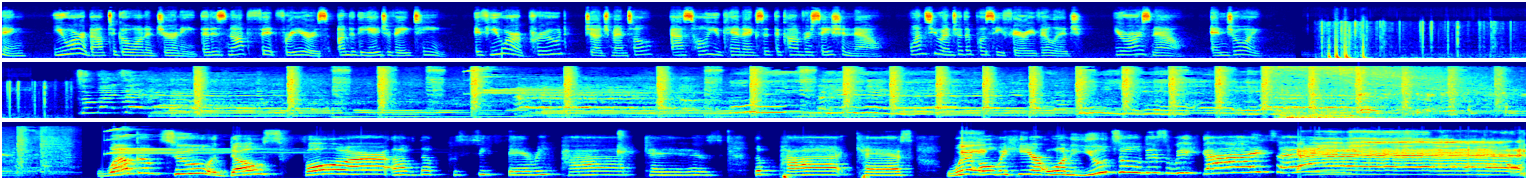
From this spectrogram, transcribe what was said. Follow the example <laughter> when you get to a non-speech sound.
Warning You are about to go on a journey that is not fit for ears under the age of 18. If you are a prude, judgmental, asshole, you can exit the conversation now. Once you enter the Pussy Fairy Village, you're ours now. Enjoy. Somebody say, Welcome to dose four of the Pussy Fairy podcast. The podcast. We're Hey. over here on YouTube this week, guys. Hey.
